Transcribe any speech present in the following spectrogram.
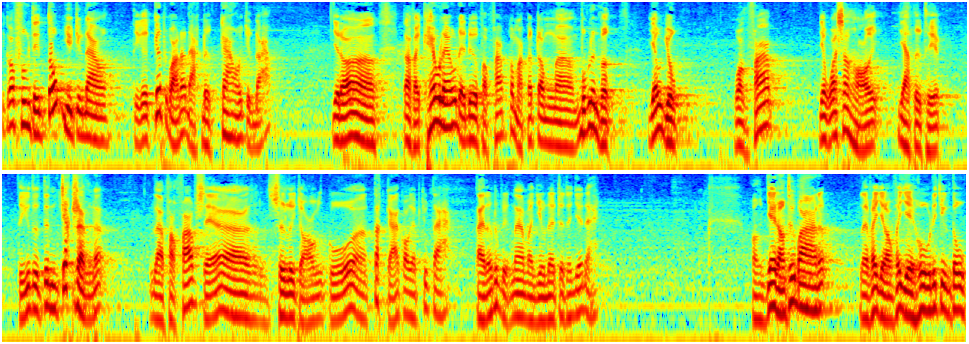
Thì có phương tiện tốt nhiều chừng nào, thì cái kết quả nó đạt được cao ở chừng đó do đó ờ, ta phải khéo léo để đưa Phật pháp có mặt ở trong ờ, bốn lĩnh vực giáo dục, hoàng pháp, văn hóa xã hội và từ thiện. Thì chúng tôi tin chắc rằng đó, là Phật pháp sẽ ờ, sự lựa chọn của tất cả con em chúng ta tại đất nước Việt Nam và nhiều nơi trên thế giới này. Còn giai đoạn thứ ba đó, là phải giai đoạn phải về hưu để chuyên tu.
